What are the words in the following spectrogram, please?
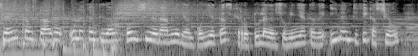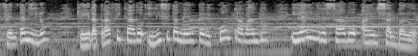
se ha incautado una cantidad considerable de ampolletas que rotulan en su viñeta de identificación fentanilo, que era traficado ilícitamente de contrabando y ha ingresado a El Salvador.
